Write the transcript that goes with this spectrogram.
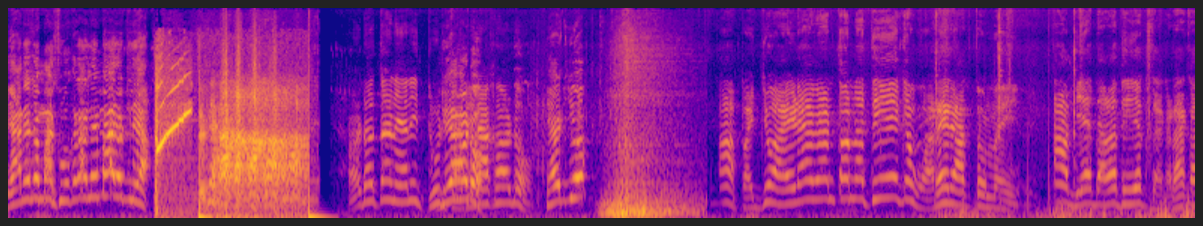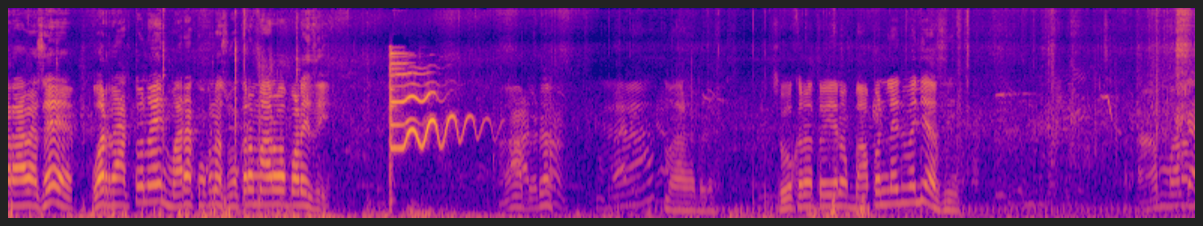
યાને તો મારા છોકરાને માર્યો જ લ્યા. હડો એની લે નાખો હડો. હેડજો આ પજ્જો આયડા વેણતો નથી કે વરે રાખતો નહીં? આ બે દાડાથી એક ઝઘડા કરાવે છે. વર રાખતો નહીં ને મારા કોકના છોકરા મારવા પડે છે. હા બેટા. મારા બેટા. છોકરા તો એના બાપન લઈને વળ્યા છે. આમ મારા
